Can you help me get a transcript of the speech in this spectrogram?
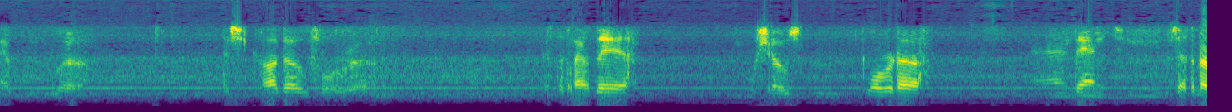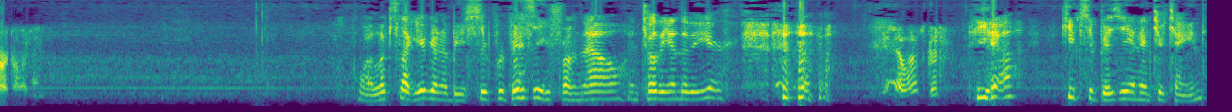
out uh, Chicago for uh, festival out there, more shows Florida, and then to South America, I think. Well, it looks like you're going to be super busy from now until the end of the year. Yeah, well, that's good. yeah, keeps you busy and entertained.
